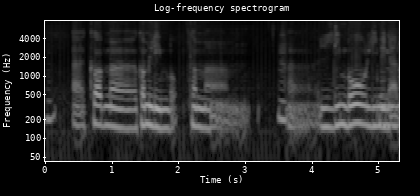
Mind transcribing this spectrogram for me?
mm. comme, comme Limbo, comme mm. Limbo, Liminal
